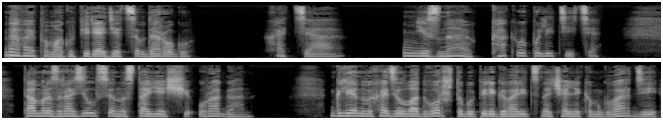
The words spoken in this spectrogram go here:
Давай помогу переодеться в дорогу. Хотя не знаю, как вы полетите. Там разразился настоящий ураган. Глен выходил во двор, чтобы переговорить с начальником гвардии,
